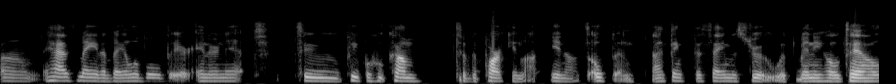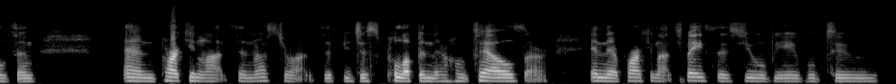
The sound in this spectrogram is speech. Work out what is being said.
um, has made available their internet to people who come to the parking lot. You know, it's open. I think the same is true with many hotels and and parking lots and restaurants. If you just pull up in their hotels or in their parking lot spaces, you will be able to,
